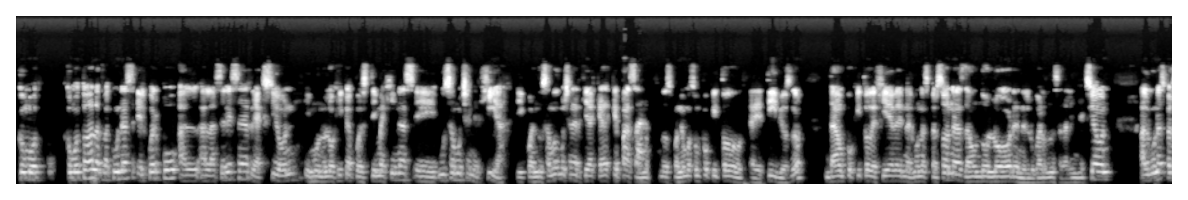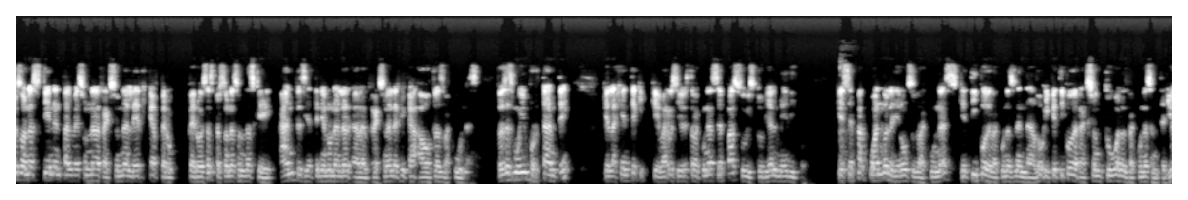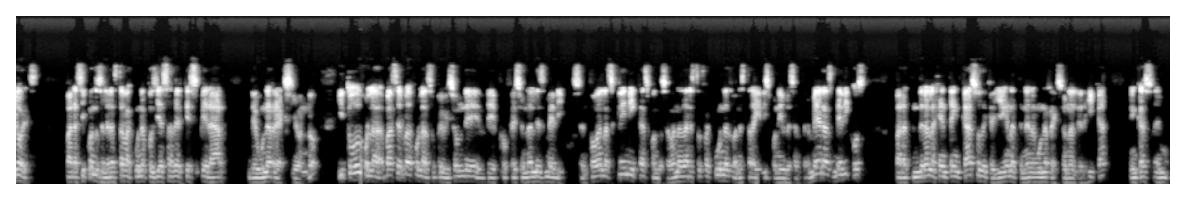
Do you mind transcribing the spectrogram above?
como, como todas las vacunas, el cuerpo al, al hacer esa reacción inmunológica, pues te imaginas, eh, usa mucha energía y cuando usamos mucha energía, ¿qué, qué pasa? Nos ponemos un poquito eh, tibios, ¿no? Da un poquito de fiebre en algunas personas, da un dolor en el lugar donde se da la inyección, algunas personas tienen tal vez una reacción alérgica, pero, pero esas personas son las que antes ya tenían una reacción alérgica a otras vacunas. Entonces es muy importante que la gente que, va a recibir esta vacuna sepa su historial médico, que sepa cuándo le dieron sus vacunas, qué tipo de vacunas le han dado y qué tipo de reacción tuvo a las vacunas anteriores, para así cuando se le da esta vacuna, pues ya saber qué esperar de una reacción, ¿no? y todo va a ser bajo la supervisión de, profesionales médicos. En todas las clínicas, cuando se van a dar estas vacunas, van a estar ahí disponibles enfermeras, médicos, para atender a la gente en caso de que lleguen a tener alguna reacción alérgica. En,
